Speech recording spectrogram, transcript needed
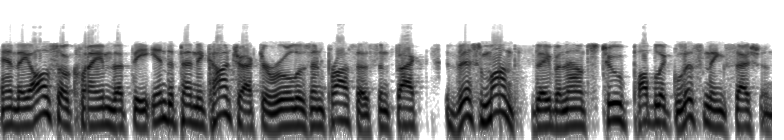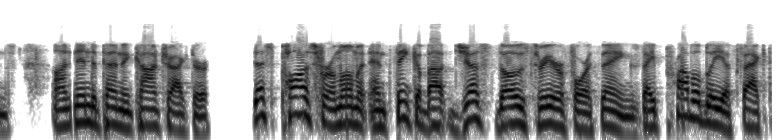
And they also claim that the independent contractor rule is in process. In fact, this month they've announced two public listening sessions on independent contractor. Let's pause for a moment and think about just those three or four things. They probably affect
